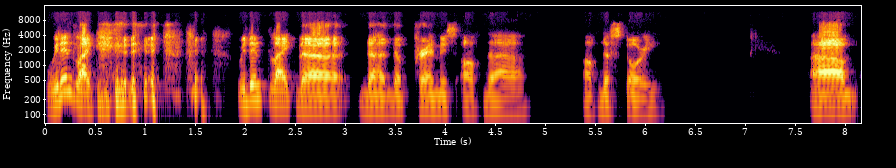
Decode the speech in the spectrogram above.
we didn't like it. we didn't like the the the premise of the of the story. Um,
